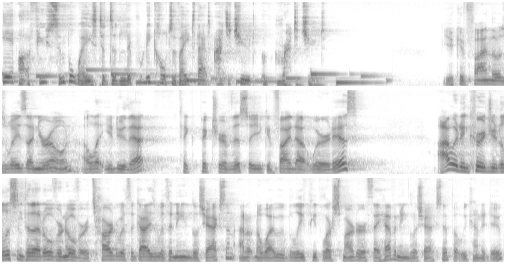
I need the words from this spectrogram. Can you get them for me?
Here are a few simple ways to deliberately cultivate that attitude of gratitude. You can find those ways on your own. I'll let you do that. Take a picture of this so you can find out where it is. I would encourage you to listen to that over and over. It's hard with the guys with an English accent. I don't know why we believe people are smarter if they have an English accent, but we kind of do.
